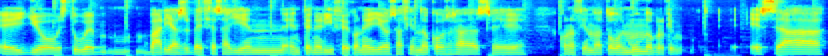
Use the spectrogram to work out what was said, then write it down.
eh, yo estuve varias veces allí en, en Tenerife con ellos haciendo cosas, eh, conociendo a todo el mundo, porque esa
